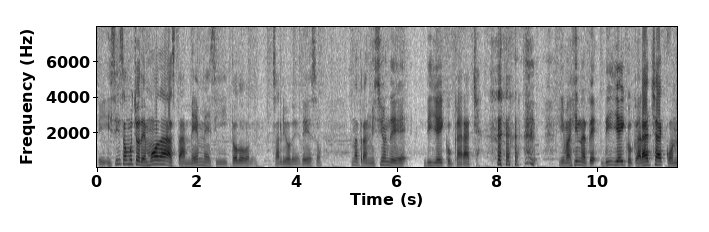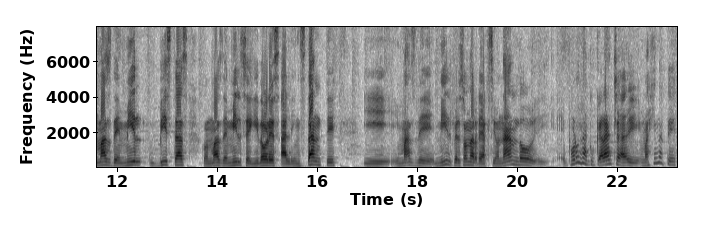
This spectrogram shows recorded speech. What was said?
Y, y sí, son mucho de moda, hasta memes y todo salió de, de eso. Una transmisión de DJ Cucaracha. Imagínate, DJ Cucaracha con más de mil vistas, con más de mil seguidores al instante y, más de mil personas reaccionando y- por una cucaracha. imagínate,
